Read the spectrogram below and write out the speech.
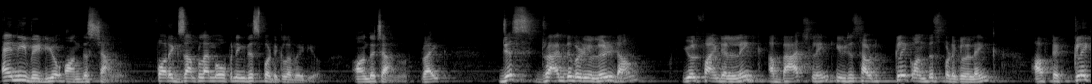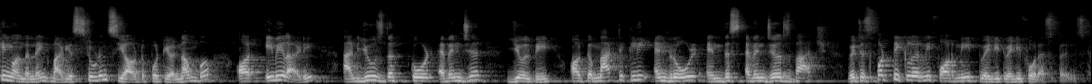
any video on this channel. For example, I'm opening this particular video on the channel, right? Just drag the video a little down you'll find a link, a batch link. You just have to click on this particular link. After clicking on the link, my dear students, you have to put your number or email ID and use the code Avenger. You'll be automatically enrolled in this Avengers batch, which is particularly for NEET 2024 aspirants.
